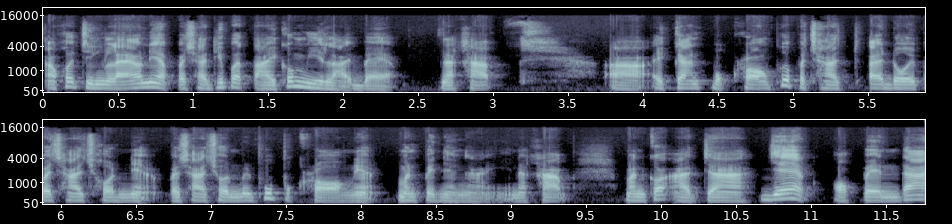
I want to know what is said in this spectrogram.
เอาข้อจริงแล้วเนี่ยประชาธิปไตยก็มีหลายแบบนะครับไอการปกครองเพื่อประชาโดยประชาชนเนี่ยประชาชนเป็นผู้ปกครองเนี่ยมันเป็นยังไงนะครับ มันก็อาจจะแยกออกเป็นได้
